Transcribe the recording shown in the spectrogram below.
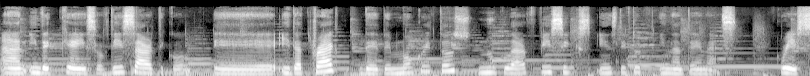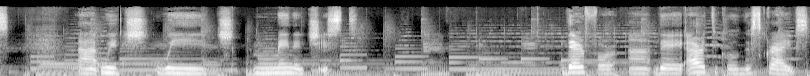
and in the case of this article, uh, it attracted the Democritus Nuclear Physics Institute in Athens, Greece, uh, which which manages Therefore, uh, the article describes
